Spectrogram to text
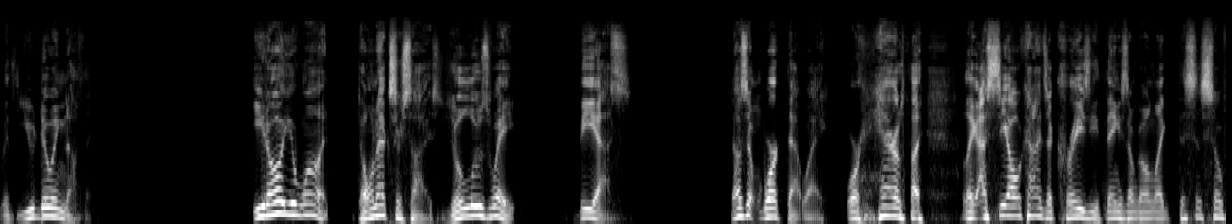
with you doing nothing. Eat all you want. Don't exercise. You'll lose weight. BS. Doesn't work that way. Or hair like like I see all kinds of crazy things. I'm going like this is so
